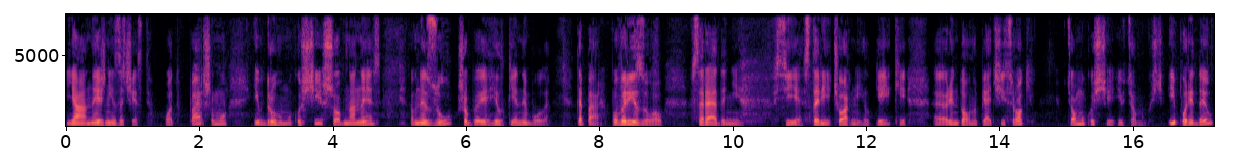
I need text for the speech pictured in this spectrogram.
я нижні зачистив. От в першому і в другому кущі, щоб на низ, внизу, щоб гілки не були. Тепер повирізував всередині всі старі чорні гілки, які е, орієнтовно 5-6 років в цьому кущі і в цьому кущі. І порідив,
